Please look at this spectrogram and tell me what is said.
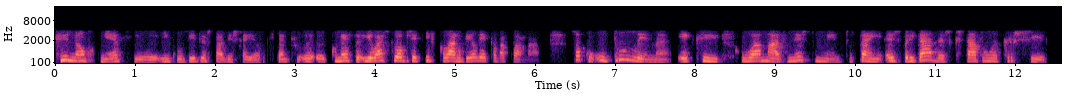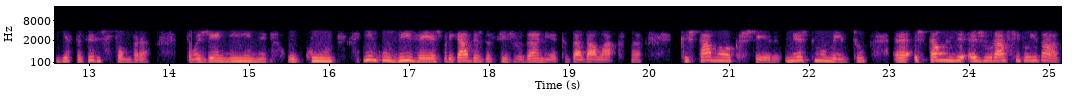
que não reconhece, inclusive, o Estado de Israel. Portanto, começa, eu acho que o objetivo claro dele é acabar com o Hamas. Só que o problema é que o Hamas, neste momento, tem as brigadas que estavam a crescer e a fazer sombra, são a Jenin, o Quds, inclusive as brigadas da Cisjordânia, que da, da Al-Aqsa, que estavam a crescer, neste momento, uh, estão-lhe a jurar fidelidade.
